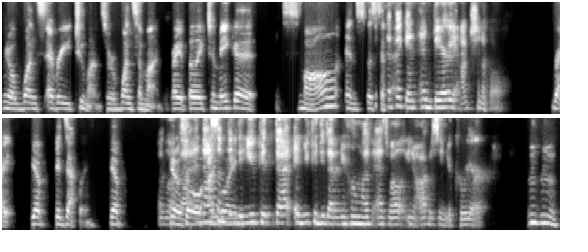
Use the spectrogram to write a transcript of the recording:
you know once every two months or once a month right but like to make it small and specific, specific and, and very actionable right yep exactly yep I love you know, that. So and that's I'm something going, that you could that and you could do that in your home life as well, you know, obviously in your career. Mm-hmm.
